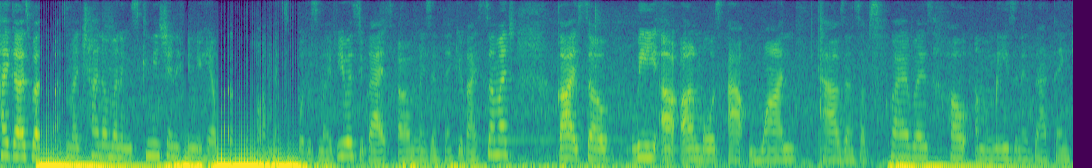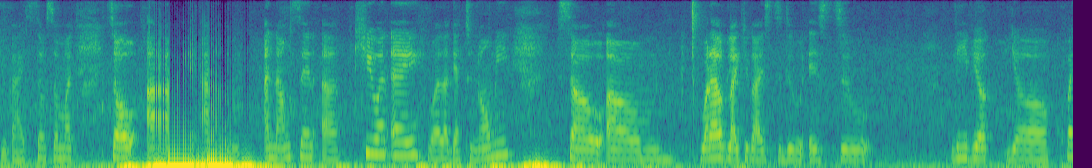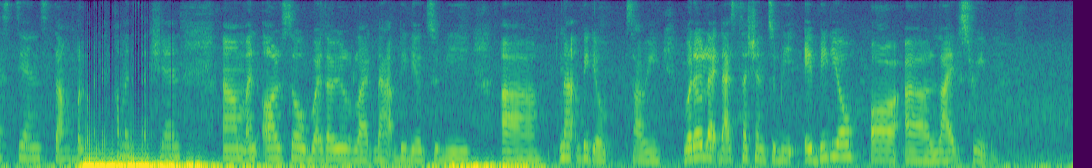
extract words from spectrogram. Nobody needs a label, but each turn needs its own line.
hi guys welcome back to my channel. My name is Kinesha and if you're new here welcome to all my supporters my viewers. You guys are amazing. Thank you guys so much. Guys so we are almost at 1000 subscribers. How amazing is that? Thank you guys so so much. So i am announcing a q&a while i get to know me. So um what i would like you guys to do is to leave your your questions down below in the comment section um, and also whether you like that video to be uh not video sorry whether you like that session to be a video or a live stream.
